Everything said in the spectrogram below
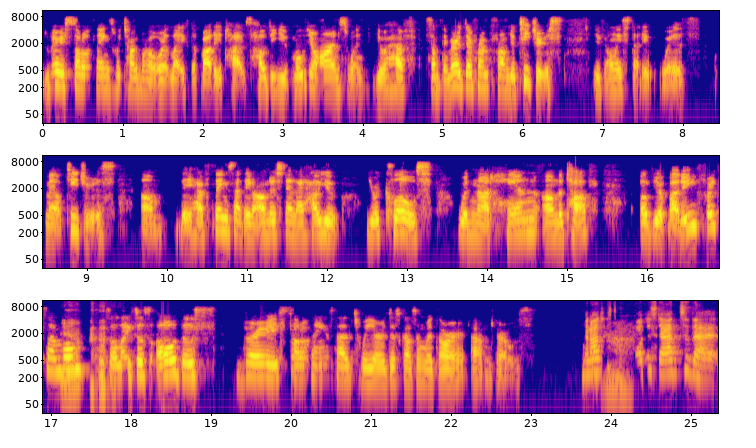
very subtle things we talk about, or like the body types. How do you move your arms when you have something very different from your teachers? If you only study with male teachers, um, they have things that they don't understand, like how you your clothes would not hang on the top of your body, for example. Yeah. so like just all those very subtle things that we are discussing with our um, girls. And I'll just I'll just add to that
